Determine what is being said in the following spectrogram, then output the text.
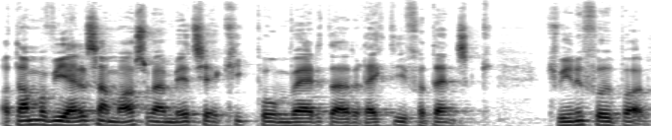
Og der må vi alle sammen også være med til at kigge på, hvad er det, der er det rigtige for dansk kvindefodbold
